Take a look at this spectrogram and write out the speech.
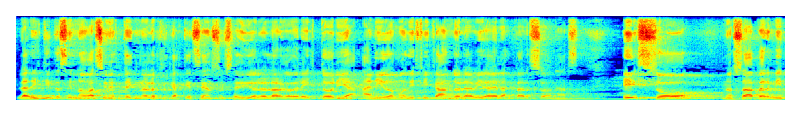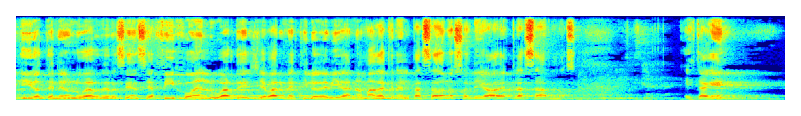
Las distintas innovaciones tecnológicas que se han sucedido a lo largo de la historia han ido modificando la vida de las personas. Eso nos ha permitido tener un lugar de residencia fijo en lugar de llevar un estilo de vida nómada que en el pasado nos obligaba a desplazarnos. ¿Está qué?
